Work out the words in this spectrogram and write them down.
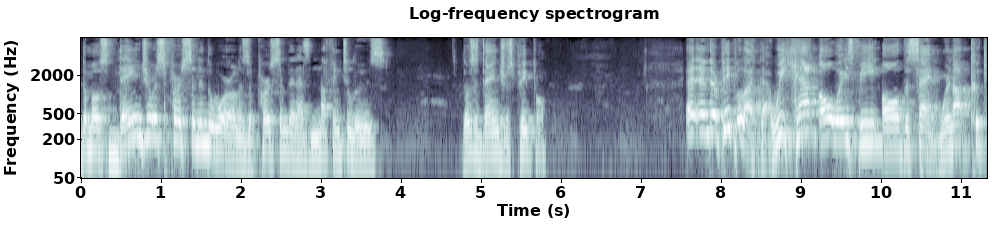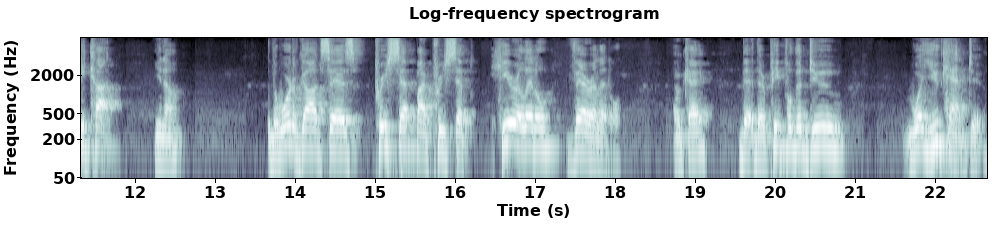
the most dangerous person in the world is a person that has nothing to lose. Those are dangerous people. And, and there are people like that. We can't always be all the same. We're not cookie cut, you know. The word of God says precept by precept, here a little, there a little. Okay? There, are people that do what you can't do.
